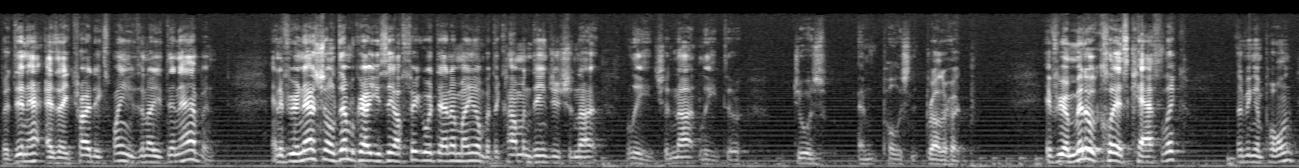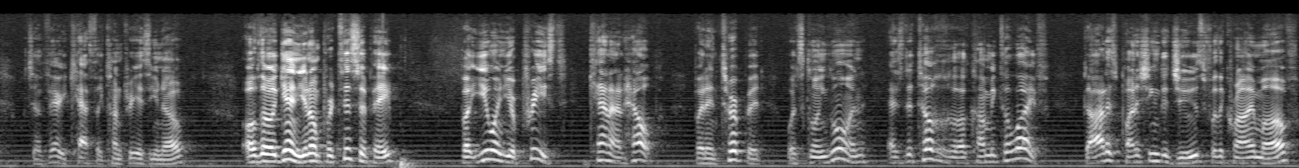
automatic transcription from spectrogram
But didn't ha- as I tried to explain to you tonight, it didn't happen. And if you're a national Democrat, you say, I'll figure it out on my own, but the common danger should not lead, should not lead to Jewish and Polish brotherhood. If you're a middle class Catholic living in Poland, which is a very Catholic country, as you know, although again, you don't participate, but you and your priest cannot help but interpret what's going on as the Torah coming to life. God is punishing the Jews for the crime of.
